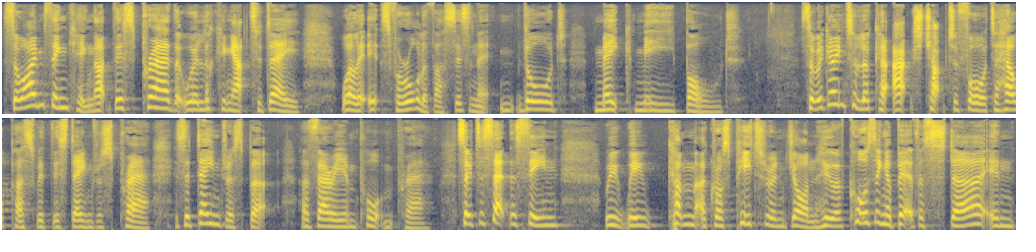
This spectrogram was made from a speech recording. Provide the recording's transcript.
So I'm thinking that this prayer that we're looking at today, well, it's for all of us, isn't it? Lord, make me bold. So we're going to look at Acts chapter 4 to help us with this dangerous prayer. It's a dangerous but a very important prayer. So to set the scene, we, we come across Peter and John who are causing a bit of a stir in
